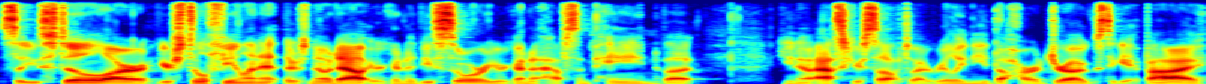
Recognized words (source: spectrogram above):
so you still are you're still feeling it. There's no doubt you're going to be sore. You're going to have some pain, but you know, ask yourself, do I really need the hard drugs to get by?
